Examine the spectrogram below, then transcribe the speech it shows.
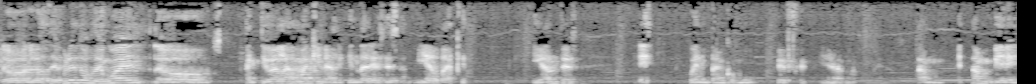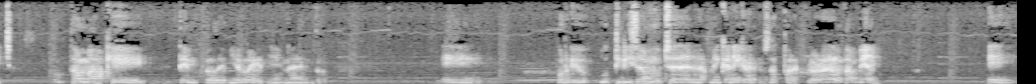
los, de Breath of the Wild, los activar las máquinas legendarias, esas mierdas que gigantes, cuentan como un jefe final más o menos. Están, bien hechas. Me gustan más que el templo de mierda que tienen adentro. Eh, porque utilizan muchas de las mecánicas que usas para explorar también. Eh,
